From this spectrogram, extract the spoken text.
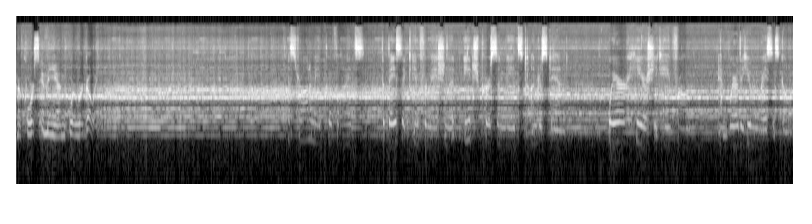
and of course, in the end, where we're going. That each person needs to understand where he or she came from and where the human race is going.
